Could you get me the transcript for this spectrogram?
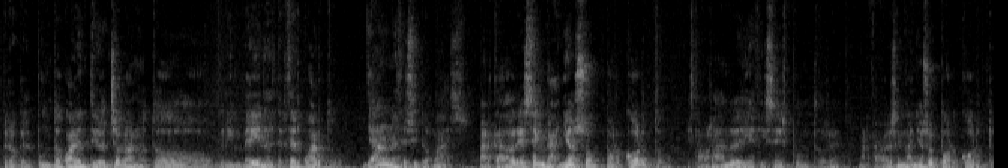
pero que el punto 48 lo anotó Green Bay en el tercer cuarto. Ya no necesito más. Marcador es engañoso por corto. Estamos hablando de 16 puntos, ¿eh? Marcador es engañoso por corto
